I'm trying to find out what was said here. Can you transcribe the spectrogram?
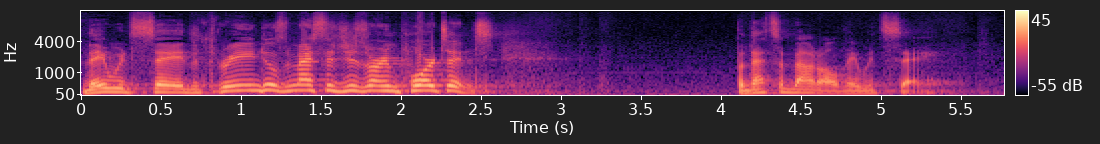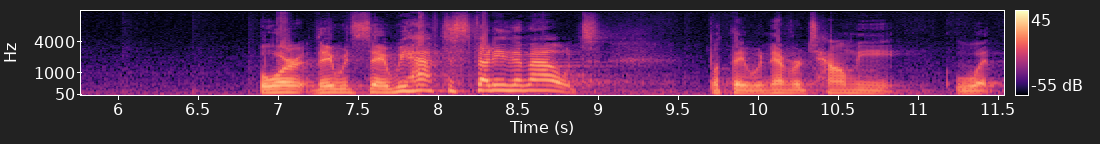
they would say, The three angels' messages are important. But that's about all they would say. Or they would say, We have to study them out. But they would never tell me what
